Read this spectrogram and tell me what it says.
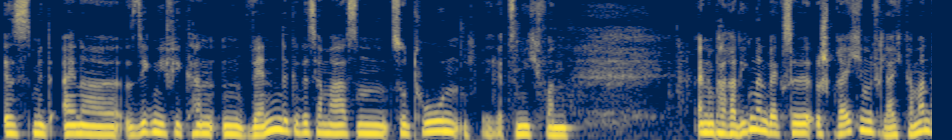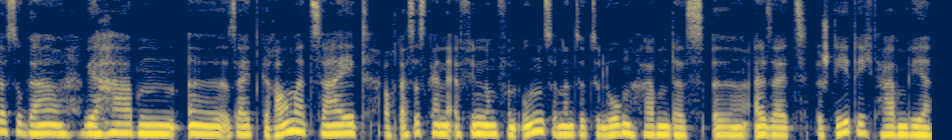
es mit einer signifikanten Wende gewissermaßen zu tun. Ich will jetzt nicht von einem Paradigmenwechsel sprechen. Vielleicht kann man das sogar. Wir haben äh, seit geraumer Zeit, auch das ist keine Erfindung von uns, sondern Soziologen haben das äh, allseits bestätigt, haben wir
